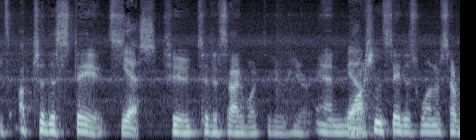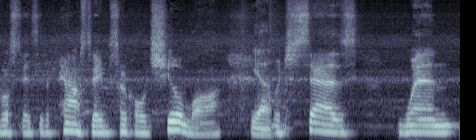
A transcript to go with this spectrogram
it's up to the states yes. to to decide what to do here. And Yeah. Washington State is one of several states that have passed a so-called shield law, Yeah. which says when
